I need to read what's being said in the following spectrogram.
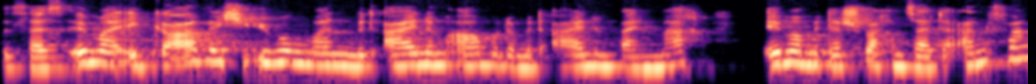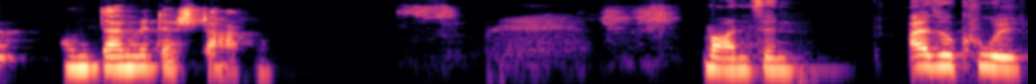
das heißt immer, egal welche Übung man mit einem Arm oder mit einem Bein macht, immer mit der schwachen Seite anfangen und dann mit der starken. Wahnsinn. Also cool.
